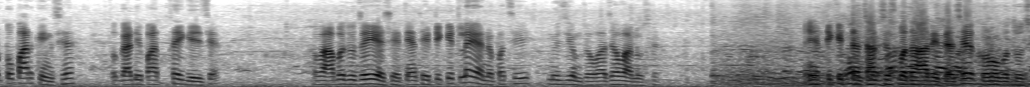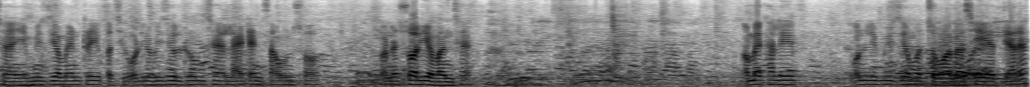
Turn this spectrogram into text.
મોટું પાર્કિંગ છે. તો ગાડી પાર્ક થઈ ગઈ છે. હવે આ બાજુ જઈએ છીએ, ત્યાંથી ટિકિટ લઈ અને પછી મ્યુઝિયમ જોવા જવાનું છે. અહીંયા ટિકિટના ચાર્જીસ બધા આ રીતે છે, ઘણું બધું છે. અહીંયા મ્યુઝિયમ એન્ટ્રી પછી ઓડિયો વિઝ્યુઅલ રૂમ છે લાઇટ એન્ડ સાઉન્ડ શો અને સૌર્યવન છે. અમે ખાલી ઓનલી મ્યુઝિયમ જ જોવાના છીએ અત્યારે.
